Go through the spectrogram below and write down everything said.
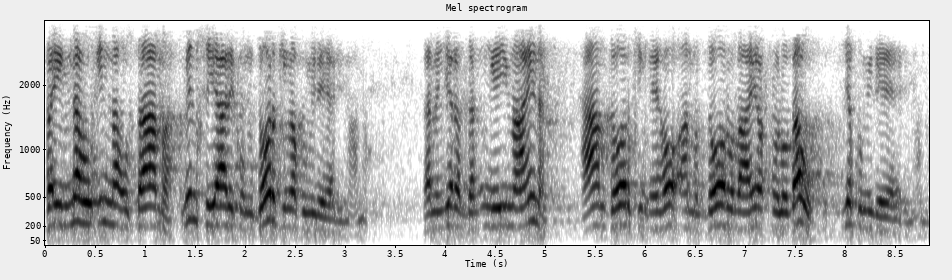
fa inahu ina usama min khiyaarikum doorkinga kumid adi mana dhalinyara dan ingaymaayna haan doorkin eho ana dooradaayo xuludaw iya kumid adi mana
